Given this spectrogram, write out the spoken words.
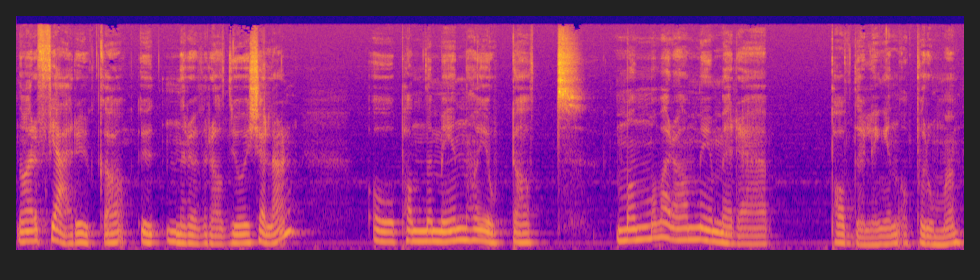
nå er det fjerde uka uten røverradio i kjelleren, og pandemien har gjort at man må være mye mer på avdelingen og på rommet.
